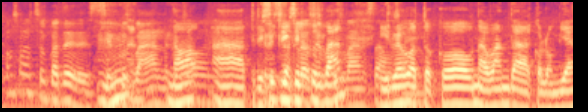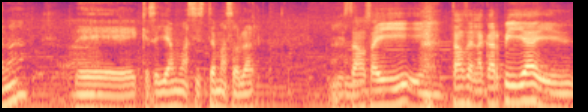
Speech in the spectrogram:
¿Cómo llaman estos cuates? Circus Mm, Band. No, ¿cómo se llaman? a Triciclo Circus Band. y estábamos luego ahí. tocó una banda colombiana Ah. de, que se llama Sistema Solar. Y Ajá. estamos ahí y estamos en la carpilla y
